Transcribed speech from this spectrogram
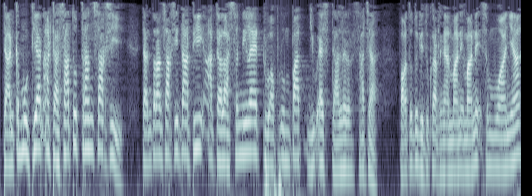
dan kemudian ada satu transaksi dan transaksi tadi adalah senilai 24 US dollar saja. Waktu itu ditukar dengan manik-manik semuanya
